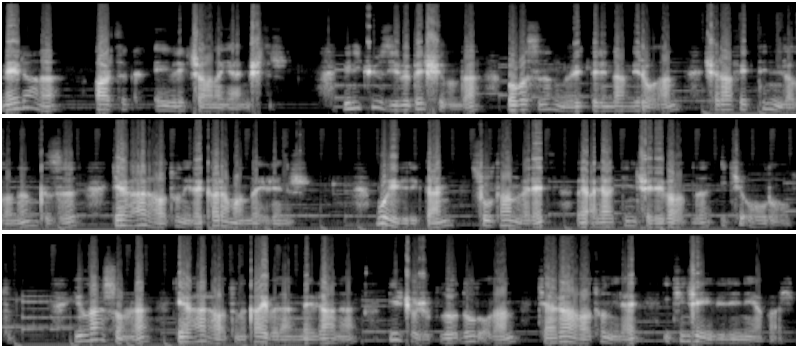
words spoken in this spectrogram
Mevlana artık evlilik çağına gelmiştir. 1225 yılında babasının müritlerinden biri olan Şerafettin Lala'nın kızı Gevher Hatun ile Karaman'da evlenir. Bu evlilikten Sultan Veled ve Alaaddin Çelebi adlı iki oğlu oldu. Yıllar sonra Gevher Hatun'u kaybeden Mevlana bir çocuklu dul olan Kerra Hatun ile ikinci evliliğini yapar.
